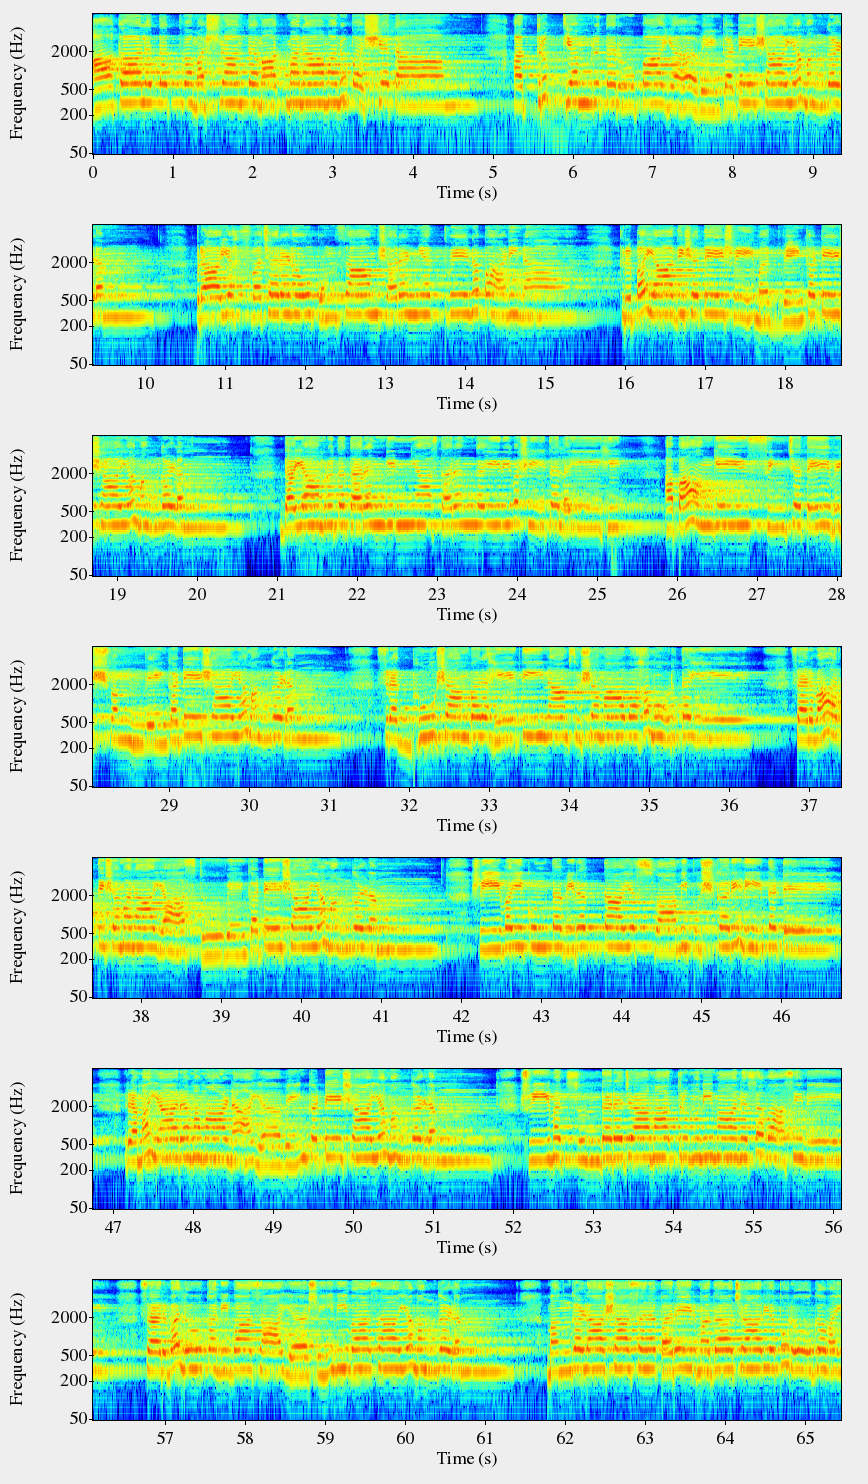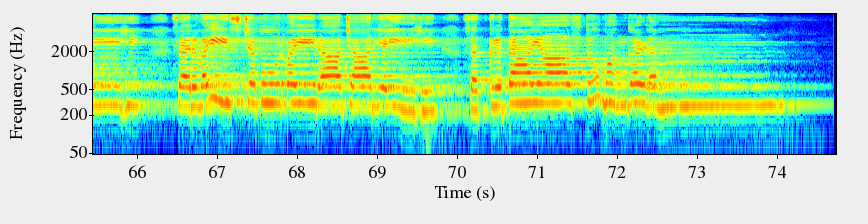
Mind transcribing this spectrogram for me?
आकालतत्त्वमश्रान्तमात्मनामनुपश्यताम्। अतृप्त्यमृतरूपाय वेङ्कटेशाय मङ्गलम् प्रायः स्वचरणौ पुंसां शरण्यत्वेन पाणिना। कृपया दिशते श्रीमद्वेङ्कटेशाय मङ्गलम्। दयामृततरङ्गिण्यास्तरङ्गैरिव शीतलैः। अपाङ्ग्यैः सिञ्चते विश्वं वेङ्कटेशाय मङ्गलम्। स्रग्भूषाम्बरहेतीनां सुषमावहमूर्तये सर्वार्तिशमनायास्तु वेङ्कटेशाय मङ्गलम् श्रीवैकुण्ठविरक्ताय स्वामिपुष्करिणीतटे रमया रममाणाय वेङ्कटेशाय मङ्गलम् श्रीमत्सुन्दरजामातृमुनिमानसवासिने सर्वलोकनिवासाय श्रीनिवासाय मङ्गलम् मङ्गलाशासनपरैर्मदाचार्यपुरोगमैः सर्वैश्च पूर्वैराचार्यैः सत्कृतायास्तु मङ्गलम्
